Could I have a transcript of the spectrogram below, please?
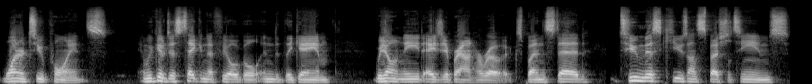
one or two points, and we could have just taken a field goal into the game. We don't need AJ Brown heroics, but instead, two miscues on special teams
